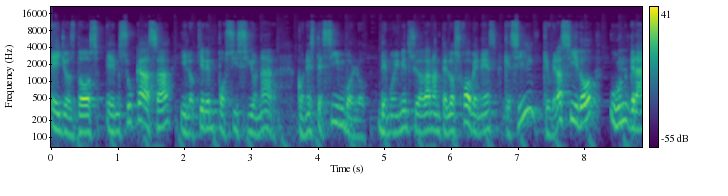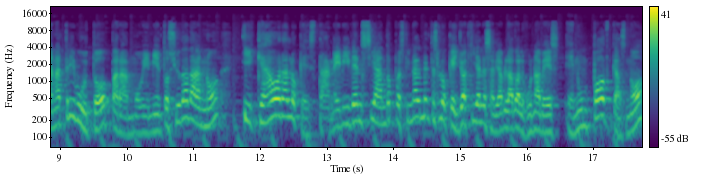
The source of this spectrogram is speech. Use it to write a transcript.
ellos dos en su casa y lo quieren posicionar con este símbolo de movimiento ciudadano ante los jóvenes, que sí, que hubiera sido un gran atributo para movimiento ciudadano y que ahora lo que están evidenciando, pues finalmente es lo que yo aquí ya les había hablado alguna vez en un podcast, ¿no?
